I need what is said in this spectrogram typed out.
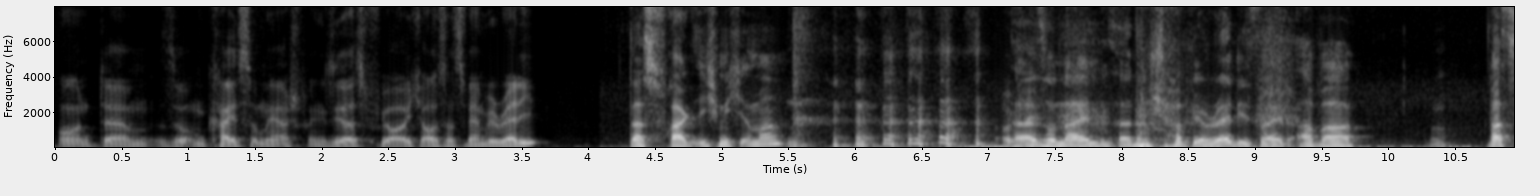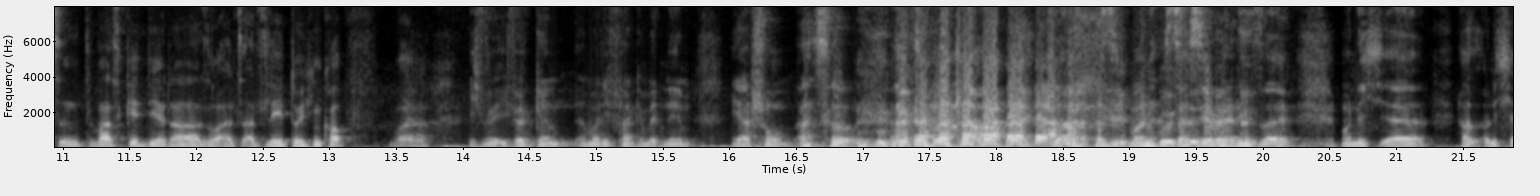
und ähm, so im Kreis umherspringen? Sieht das für euch aus, als wären wir ready? Das frage ich mich immer. Also nein, äh, nicht, ob ihr ready seid, aber was sind, was geht dir da so als Athlet durch den Kopf? Weil Ich, wür- ich würde gerne immer die Flanke mitnehmen. Ja, schon. Also, also klar, klar sieht man, dass, dass ihr ready seid. Und ich, äh, hast, und ich,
